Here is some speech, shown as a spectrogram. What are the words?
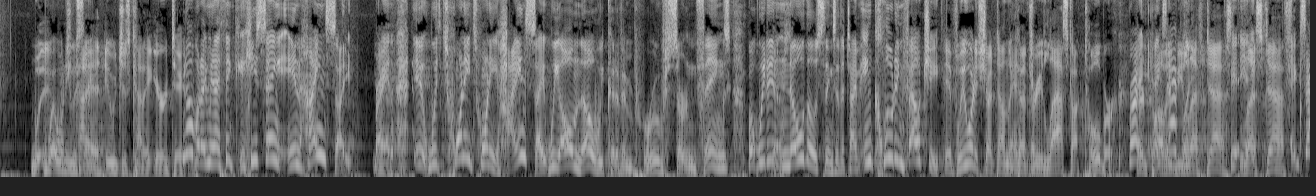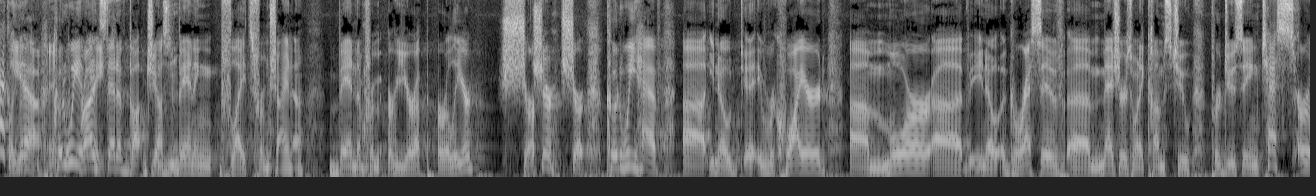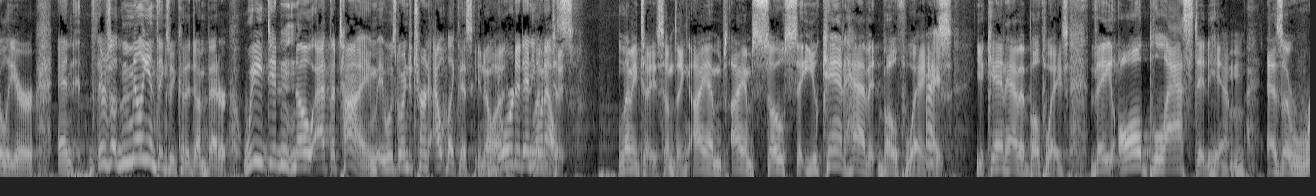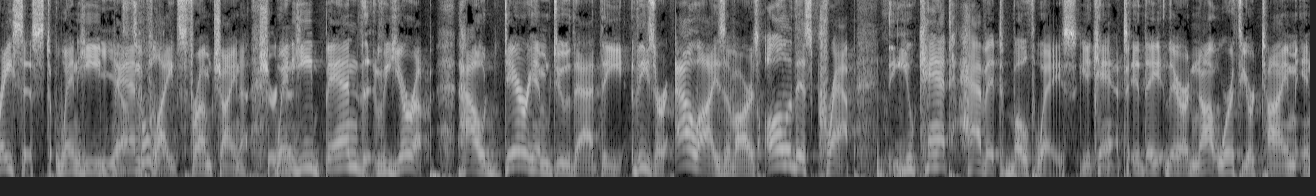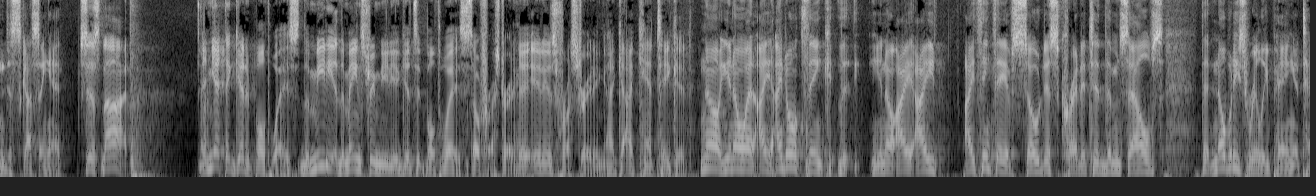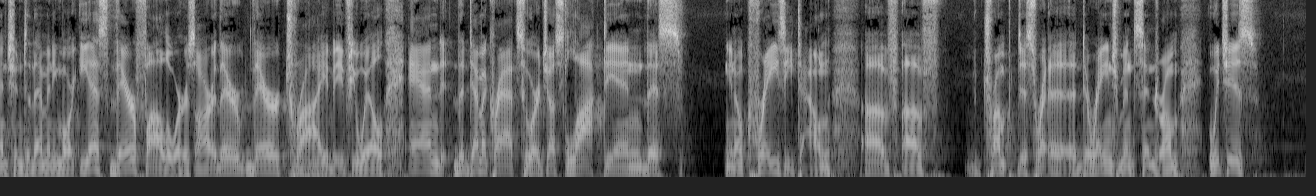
Wh- What- what which he was kinda- saying? It was just kind of irritating. No, but I mean, I think he's saying in hindsight, right? It, with 2020 hindsight, we all know we could have improved certain things, but we didn't Yes. know those things at the time, including Fauci. if we would have shut down the country last October, Right, there'd probably exactly. be less death. Yeah, Less death. Exactly. Yeah. Like, could we have, Right. instead of just banning flights from China, ban them from er- Europe earlier? Sure, Sure. sure. Could we have, uh, you know, d- required um, more, uh, you know, aggressive uh, measures when it comes to producing tests earlier? And there's a million things we could have done better. We didn't know at the time it was going to turn out like this. You know, what? nor did anyone else. you- let me tell you something. I am I am so sick. You can't have it both ways. Right. You can't have it both ways. They all blasted him as a racist when he Yeah. banned Totally. flights from China. Sure when did. he banned Europe, how dare him do that? The these are allies of ours. All of this crap. You can't have it both ways. You can't. It, they they are not worth your time in discussing it. It's just not. And yet they get it both ways. The media, the mainstream media gets it both ways. So frustrating. It- it is frustrating. I, I can't take it. No, you know what? I, I don't think that, you know, I, I I think they have so discredited themselves that nobody's really paying attention to them anymore. Yes, their followers are, their their tribe, if you will, and the Democrats who are just locked in this, you know, crazy town of of Trump disre- uh, derangement syndrome, which is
